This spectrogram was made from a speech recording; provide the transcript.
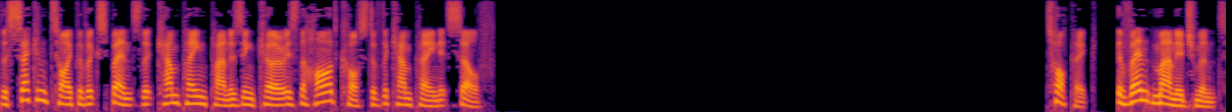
The second type of expense that campaign planners incur is the hard cost of the campaign itself. Event management.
